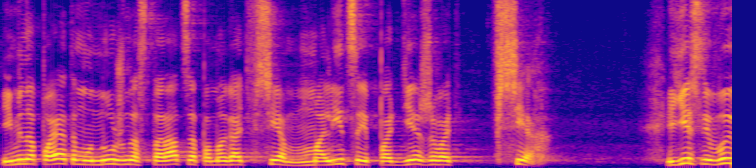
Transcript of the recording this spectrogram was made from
Именно поэтому нужно стараться помогать всем, молиться и поддерживать всех. И если вы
